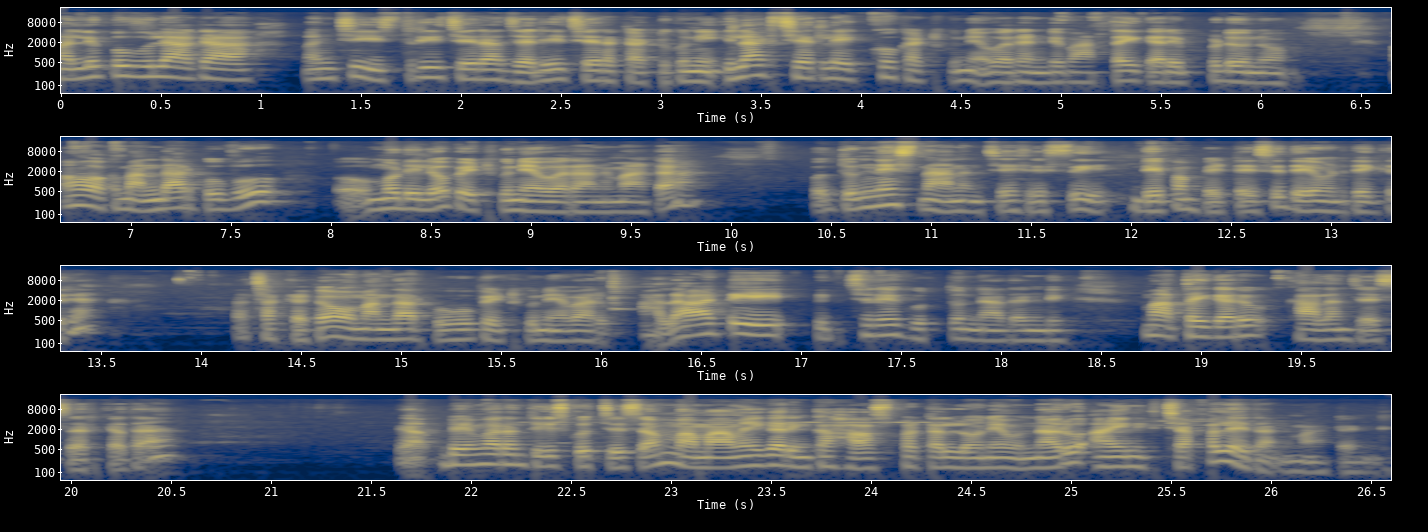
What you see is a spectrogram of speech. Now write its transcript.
మల్లె పువ్వులాగా మంచి ఇస్త్రీ చీర జరీ చీర కట్టుకుని ఇలాంటి చీరలు ఎక్కువ కట్టుకునేవారండి మా అత్తయ్య గారు ఎప్పుడూను. ఒక మందార పువ్వు ముడిలో పెట్టుకునేవారు అనమాట పొద్దున్నే స్నానం చేసేసి దీపం పెట్టేసి దేవుడి దగ్గర చక్కగా ఓ మందార పువ్వు పెట్టుకునేవారు. అలాంటి పిక్చరే గుర్తున్నదండి. మా అత్తయ్య గారు కాలం చేశారు కదా. భీమవరం తీసుకొచ్చేసాం. మా మామయ్య గారు ఇంకా హాస్పిటల్లోనే ఉన్నారు. ఆయనకి చెప్పలేదన్నమాట అండి.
